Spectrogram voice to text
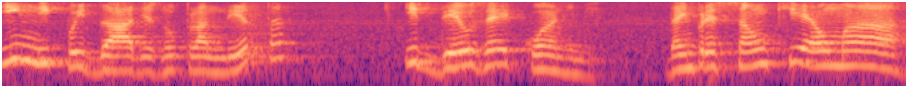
iniquidades no planeta e Deus é equânime? Dá a impressão que é, uma,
